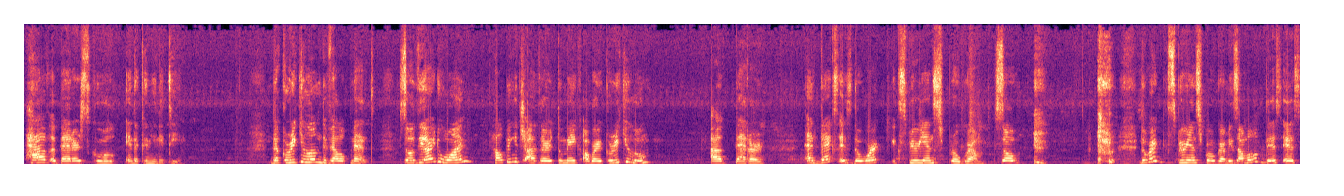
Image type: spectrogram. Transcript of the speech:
have a better school in the community. The curriculum development. So they are the one helping each other to make our curriculum uh, better and next is the work experience program. So the work experience program example of this is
